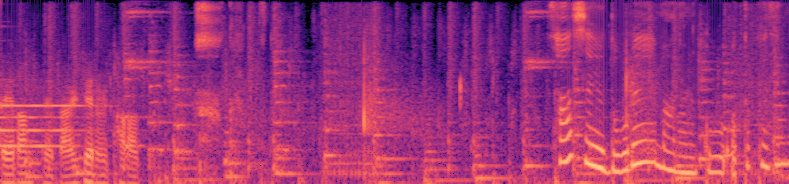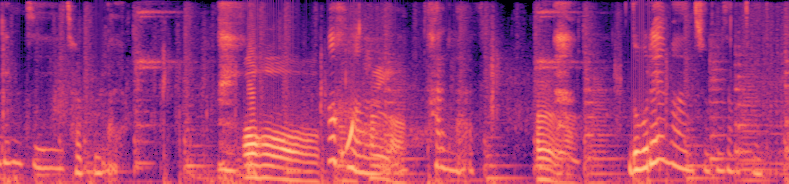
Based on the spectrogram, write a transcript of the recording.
넬한테 날개를 달아줬죠. 사실 노래만 알고 어떻게 생긴지 잘 몰라요. 어허. 탈락 탈락. 탈락. 노래만 주구장창 듣고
